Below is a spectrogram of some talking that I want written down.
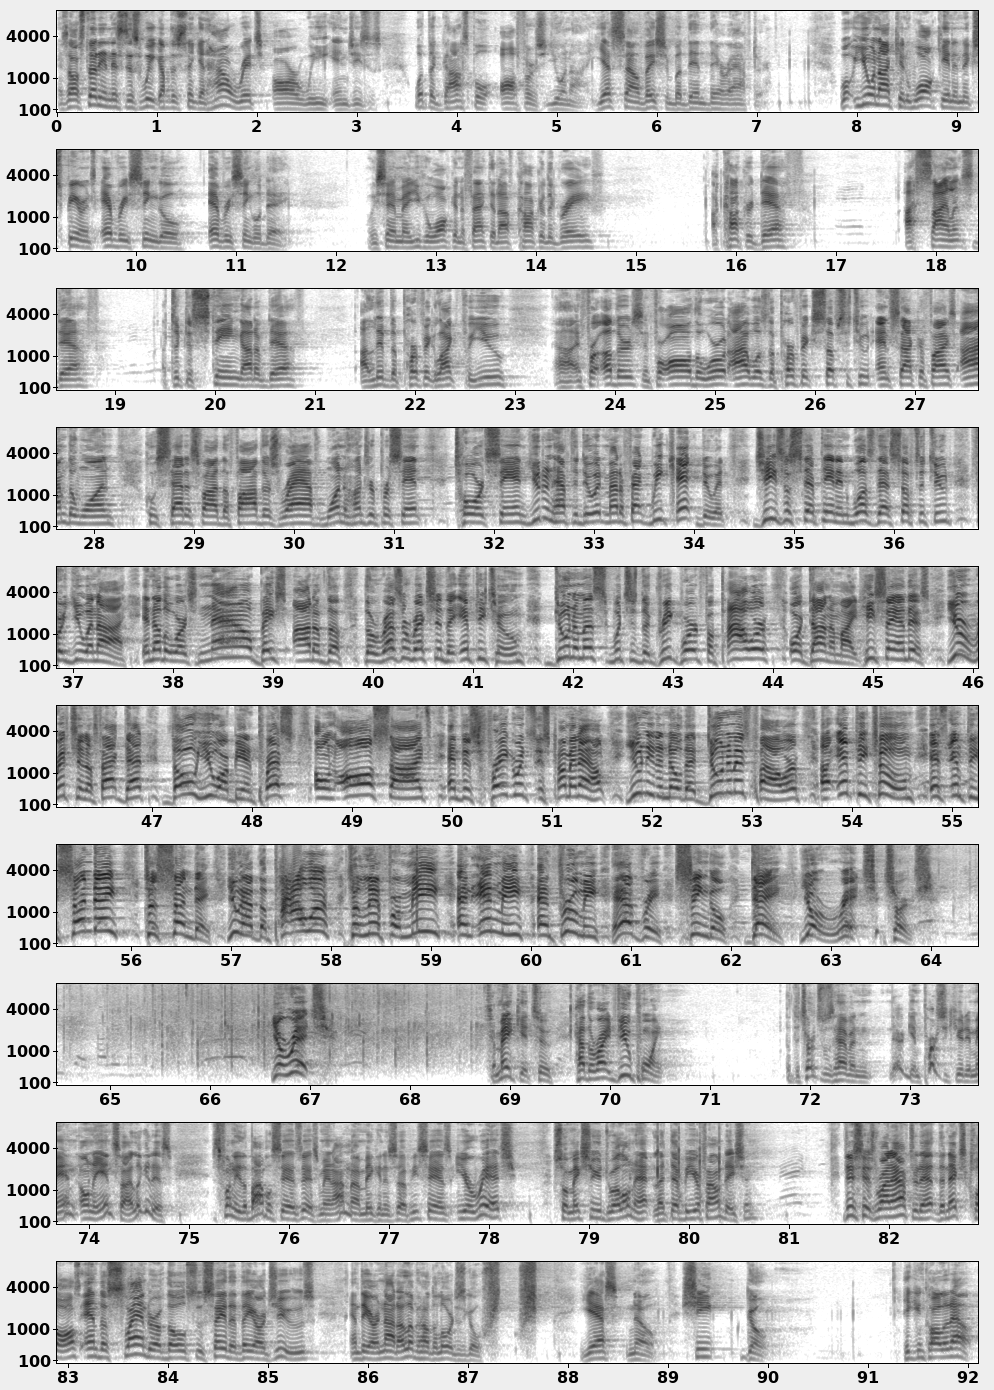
As I was studying this this week, I'm just thinking, how rich are we in Jesus? What the gospel offers you and I. Yes, salvation, but then thereafter what you and I can walk in and experience every single, every single day. We say, man, you can walk in the fact that I've conquered the grave, I conquered death, I silenced death, I took the sting out of death, I lived the perfect life for you uh, and for others and for all the world, I was the perfect substitute and sacrifice. I'm the one who satisfied the Father's wrath 100% towards sin. You didn't have to do it. Matter of fact, we can't do it. Jesus stepped in and was that substitute for you and I. In other words, now, based out of the, the resurrection, the empty tomb, dunamis, which is the Greek word for power or dynamite, he's saying this You're rich in the fact that though you are being pressed on all sides and this fragrance is coming out, you need to know that dunamis power power. An empty tomb is empty Sunday to Sunday. You have the power to live for me and in me and through me every single day. You're rich, church. You're rich to make it, to have the right viewpoint. But the church was having, they're getting persecuted, man, on the inside. Look at this. It's funny, the Bible says this, man, I'm not making this up. He says, You're rich, so make sure you dwell on that. Let that be your foundation. This is right after that, the next clause, and the slander of those who say that they are Jews and they are not. I love how the Lord just goes, yes, no, sheep, goat. He can call it out.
